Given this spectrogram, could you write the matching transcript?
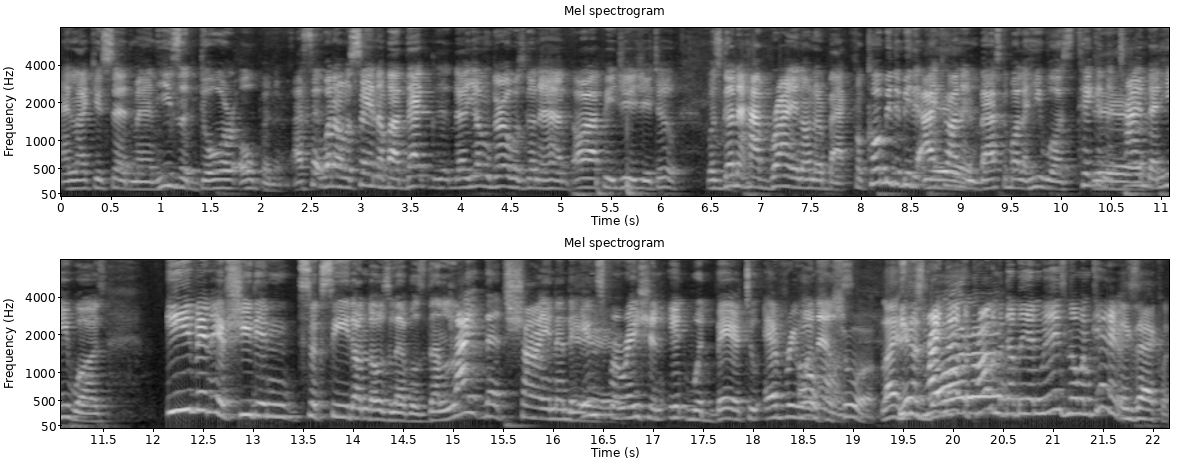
And like you said, man, he's a door opener. I said what I was saying about that. That young girl was gonna have R.I.P. Gigi too. Was gonna have Bryant on her back. For Kobe to be the icon Yeah. in basketball that he was, taking the time that he was. Even if she didn't succeed on those levels, the light that shine and the Yeah. inspiration it would bear to everyone Oh, for else. sure. Like because his right now the problem with WNBA is no one cares. Exactly.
